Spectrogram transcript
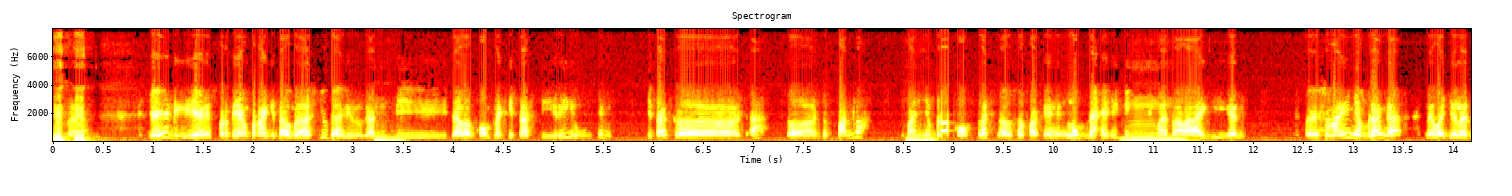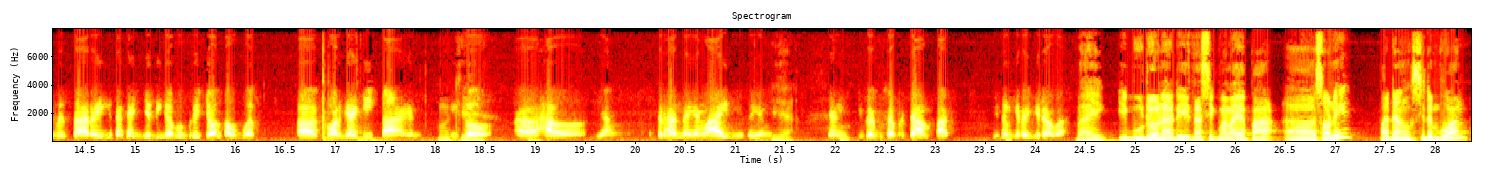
Jadi ya seperti yang pernah kita bahas juga gitu kan mm -hmm. di dalam komplek kita sendiri mungkin kita ke ah ke depan lah cuma hmm. nyebrang kompleks nggak usah pakai helm nah ini hmm. masalah lagi kan eh, semuanya nyebrang nggak lewat jalan besar ya kita kan jadi nggak memberi contoh buat uh, keluarga kita kan okay. itu uh, hal yang sederhana yang lain gitu yang yeah. yang juga bisa berdampak itu kira-kira pak baik ibu Dona di Tasikmalaya Pak uh, Sony Padang Sidempuan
